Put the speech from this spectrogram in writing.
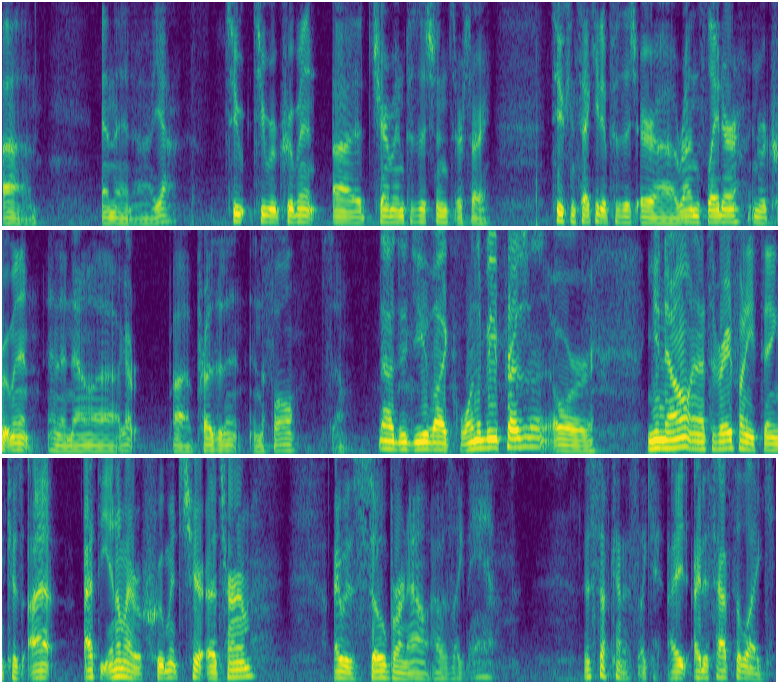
Um, and then uh, yeah, two two recruitment uh, chairman positions, or sorry, two consecutive position or uh, runs later in recruitment, and then now uh, I got uh, president in the fall. So. Now, did you like want to be president or? You know, and that's a very funny thing because I, at the end of my recruitment chair, uh, term, I was so burnt out. I was like, man, this stuff kind of like I, I just have to like,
